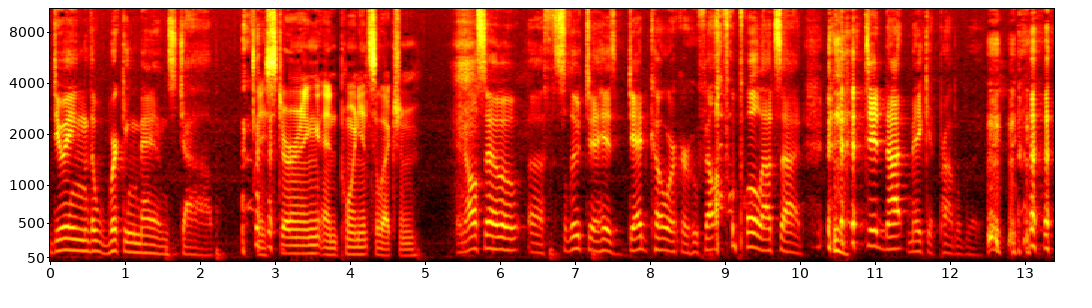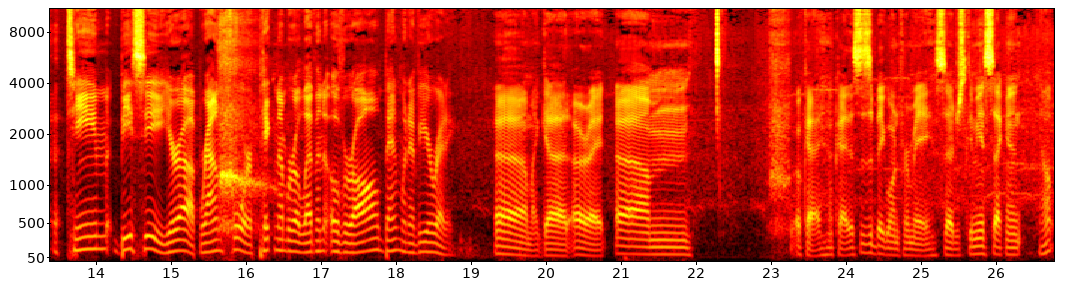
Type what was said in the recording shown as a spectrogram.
doing the working man's job. A stirring and poignant selection. And also, a salute to his dead coworker who fell off a pole outside. Did not make it, probably. Team BC, you're up. Round four, pick number 11 overall. Ben, whenever you're ready. Oh my god. All right. Um Okay, okay. This is a big one for me. So just give me a second. Nope.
